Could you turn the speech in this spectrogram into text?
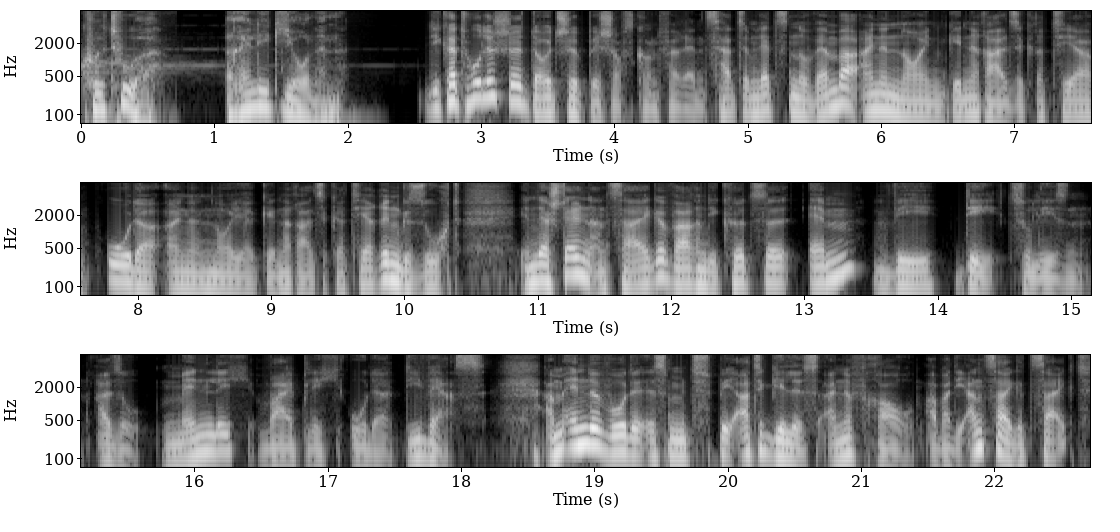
Kultur. Religionen die katholische Deutsche Bischofskonferenz hat im letzten November einen neuen Generalsekretär oder eine neue Generalsekretärin gesucht. In der Stellenanzeige waren die Kürzel MWD zu lesen, also männlich, weiblich oder divers. Am Ende wurde es mit Beate Gillis eine Frau, aber die Anzeige zeigt,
